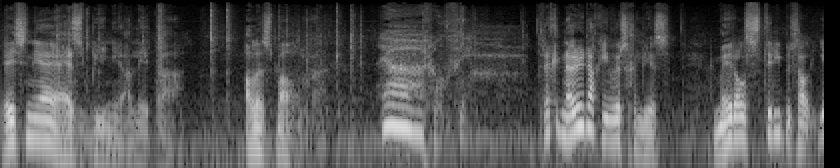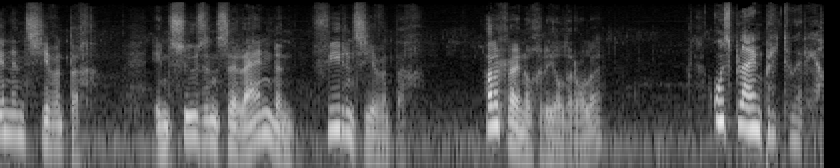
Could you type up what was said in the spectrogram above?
Jy's nie 'n has-been nie, Aletta. Alles behalwe. Ja, Rolfie. Ek het nou die dag iewers gelees. Meryl Streep is al 71 en Susan Sarandon 74. Hulle kry nog gereelde rolle. Ons bly in Pretoria.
